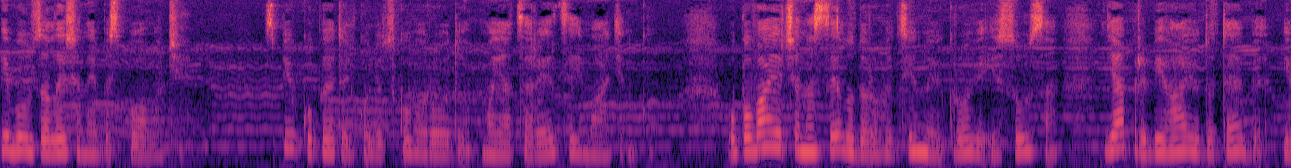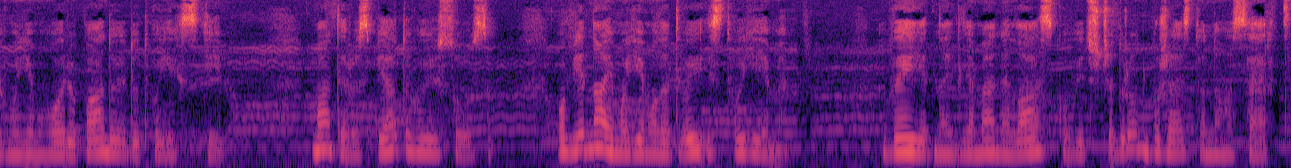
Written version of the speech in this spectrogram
і був залишений без помочі. Співкупительку людського роду, моя цариця і матінко. Уповаючи на силу дорогоцінної крові Ісуса, я прибігаю до Тебе і в моїм горю падаю до Твоїх стіп. Мати розп'ятого Ісуса, об'єднай мої молитви із Твоїми, виєднай для мене ласку від щедрот Божественного серця.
